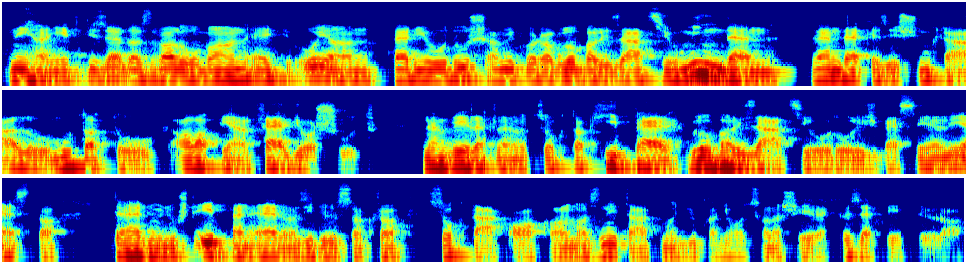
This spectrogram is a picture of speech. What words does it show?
néhány évtized, az valóban egy olyan periódus, amikor a globalizáció minden rendelkezésünkre álló mutató alapján felgyorsult. Nem véletlenül szoktak hiperglobalizációról is beszélni, ezt a terminust éppen erre az időszakra szokták alkalmazni, tehát mondjuk a 80-as évek közepétől a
